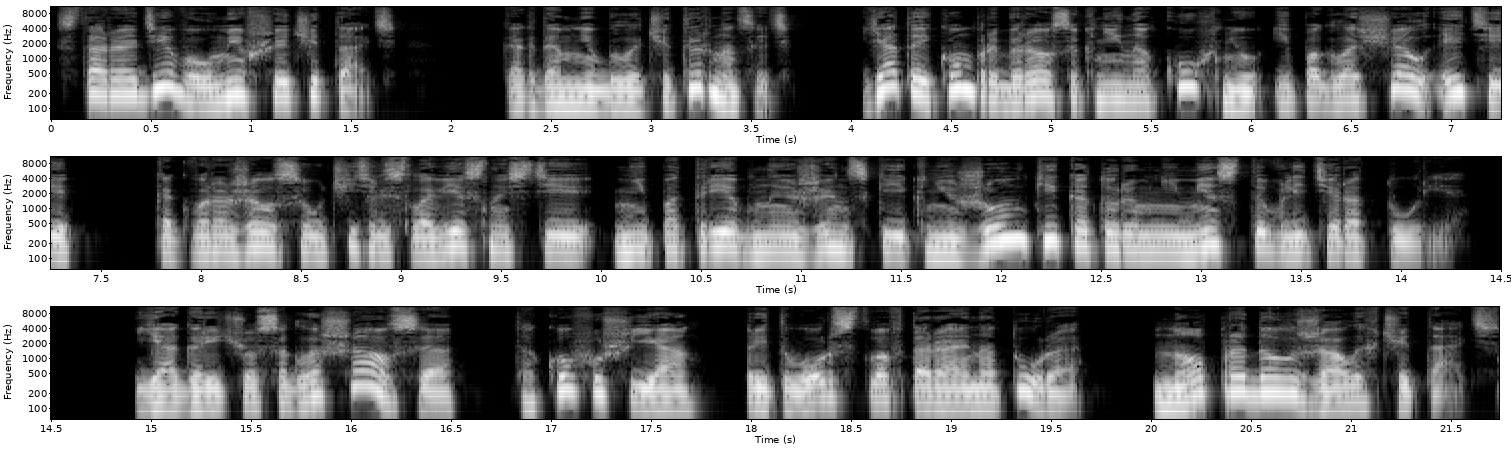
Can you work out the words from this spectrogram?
старая дева, умевшая читать. Когда мне было 14, я тайком пробирался к ней на кухню и поглощал эти, как выражался учитель словесности, непотребные женские книжонки, которым не место в литературе. Я горячо соглашался, таков уж я, притворство вторая натура, но продолжал их читать.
